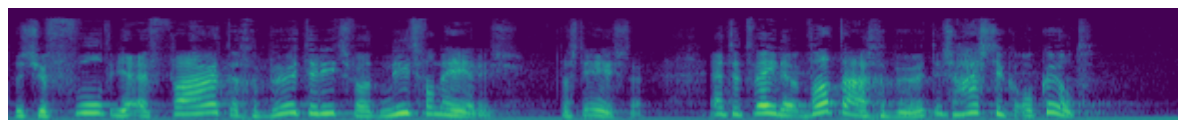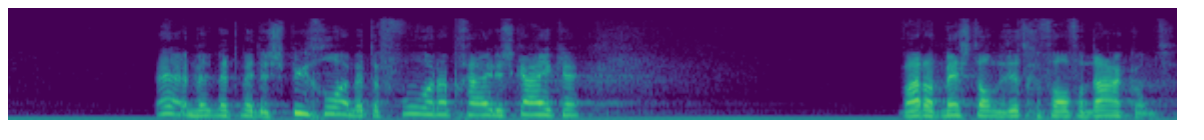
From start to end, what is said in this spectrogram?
Dus je voelt, je ervaart, er gebeurt er iets wat niet van de Heer is. Dat is de eerste. En ten tweede, wat daar gebeurt, is hartstikke occult. met, met, met spiegel en met de voorraad ga je dus kijken waar dat mes dan in dit geval vandaan komt.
